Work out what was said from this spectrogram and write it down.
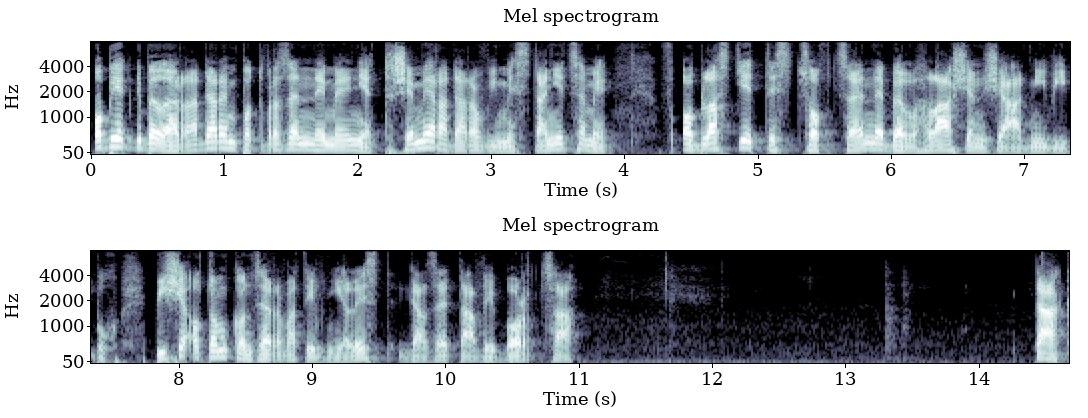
Objekt byl radarem potvrzen nejméně třemi radarovými stanicemi. V oblasti Tiscovce nebyl hlášen žádný výbuch. Píše o tom konzervativní list Gazeta Vyborca. Tak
